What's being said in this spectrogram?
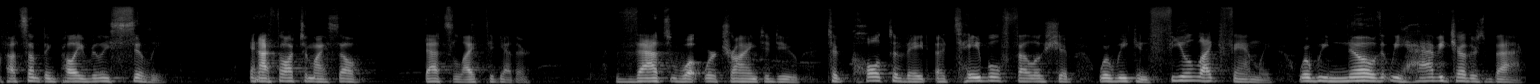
about something probably really silly and I thought to myself, that's life together. That's what we're trying to do to cultivate a table fellowship where we can feel like family, where we know that we have each other's back.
